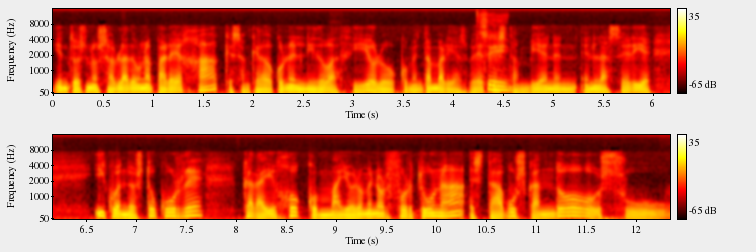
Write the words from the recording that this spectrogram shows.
Y entonces nos habla de una pareja que se han quedado con el nido vacío, lo comentan varias veces Sí. también en, en la serie. Y cuando esto ocurre, cada hijo con mayor o menor fortuna está buscando su,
